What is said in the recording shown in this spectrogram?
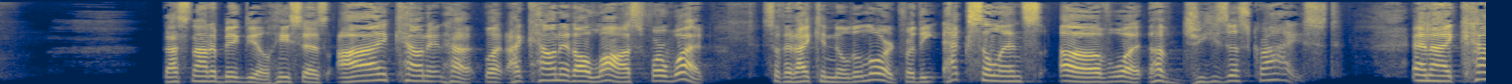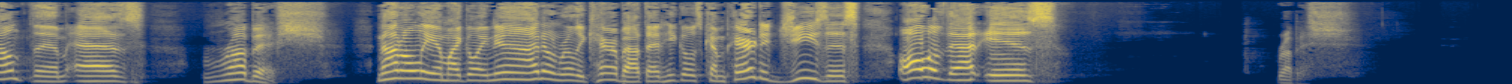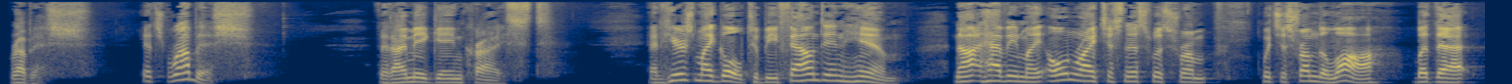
That's not a big deal. He says, I count it, but I count it all loss for what? So that I can know the Lord, for the excellence of what? Of Jesus Christ. And I count them as rubbish. Not only am I going, nah, I don't really care about that. He goes, compared to Jesus, all of that is rubbish. Rubbish. It's rubbish that I may gain Christ. And here's my goal, to be found in Him, not having my own righteousness was from, which is from the law, but that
